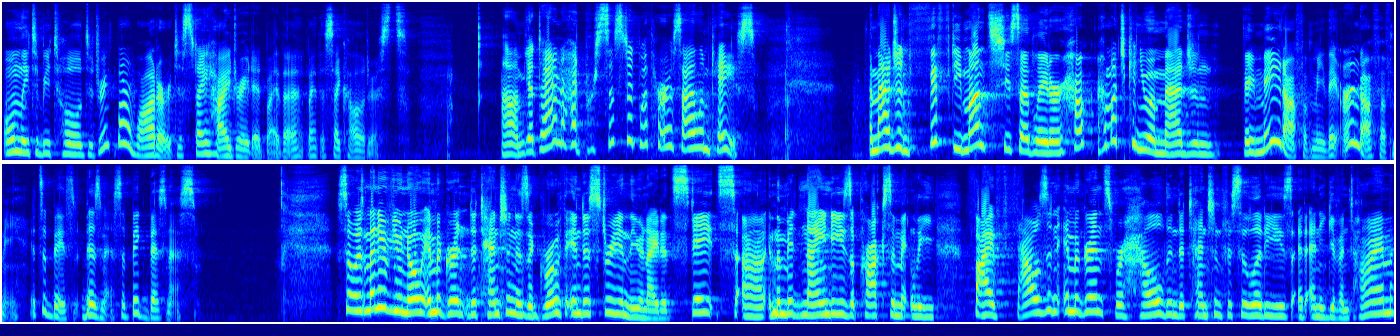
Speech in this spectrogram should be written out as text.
only to be told to drink more water to stay hydrated by the, by the psychologists. Um, yet Diana had persisted with her asylum case. Imagine 50 months, she said later. How, how much can you imagine they made off of me? They earned off of me. It's a business, a big business. So as many of you know, immigrant detention is a growth industry in the United States. Uh, in the mid-90s, approximately 5,000 immigrants were held in detention facilities at any given time.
